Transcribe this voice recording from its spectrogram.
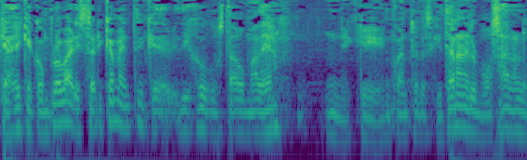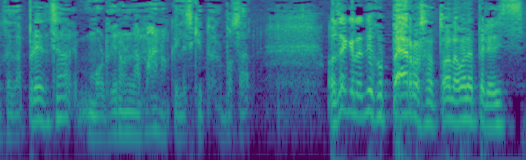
que hay que comprobar históricamente que dijo Gustavo Madero de que en cuanto les quitaron el bozal a los de la prensa, mordieron la mano que les quitó el bozal. O sea que les dijo perros a toda la bola de periodistas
